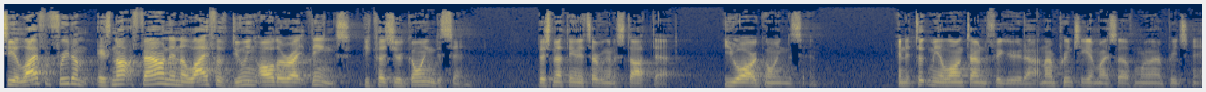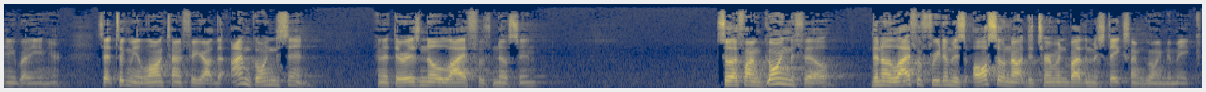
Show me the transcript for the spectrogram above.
See, a life of freedom is not found in a life of doing all the right things because you're going to sin. There's nothing that's ever going to stop that. You are going to sin. And it took me a long time to figure it out. And I'm preaching it myself more than I'm preaching to anybody in here. So it took me a long time to figure out that I'm going to sin and that there is no life of no sin. So if I'm going to fail, then a life of freedom is also not determined by the mistakes I'm going to make.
